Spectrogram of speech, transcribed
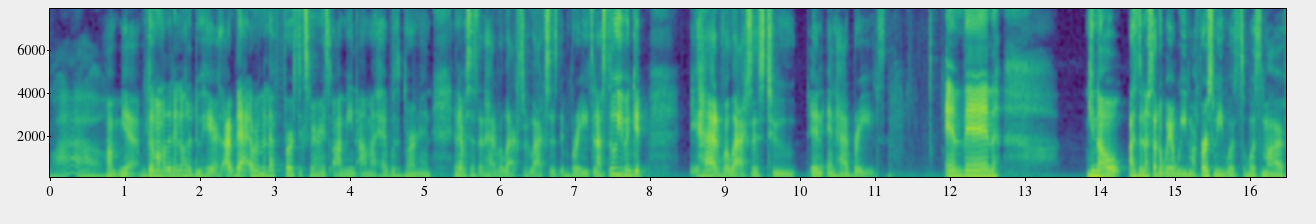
wow. Um, yeah, because my mother didn't know how to do hair. I, that, I remember that first experience. I mean, uh, my head was burning, and ever since then, I had relaxers, relaxers, and braids, and I still even get had relaxers to and, and had braids, and then. You know, I then I started wearing weave. My first weave was was my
